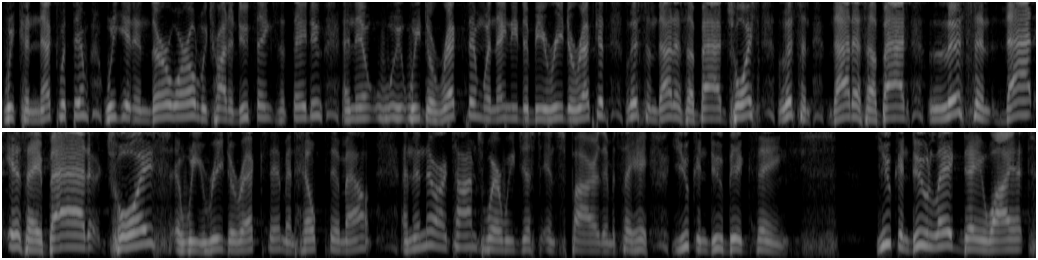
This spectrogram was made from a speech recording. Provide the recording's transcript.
We connect with them, we get in their world, we try to do things that they do, and then we, we direct them when they need to be redirected. Listen, that is a bad choice. Listen, that is a bad, listen, that is a bad choice, and we redirect them and help them out. And then there are times where we just inspire them and say, hey, you can do big things. You can do leg day, Wyatt.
